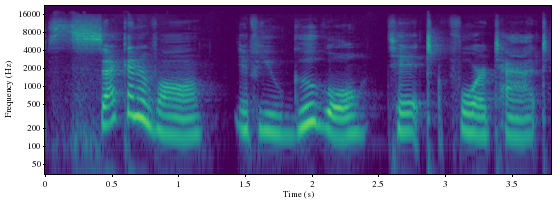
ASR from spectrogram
Second of all, if you Google tit for tat,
